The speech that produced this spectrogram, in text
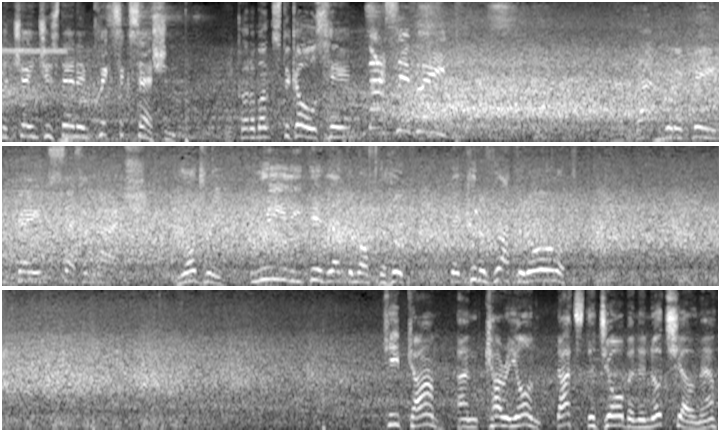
The changes then in quick succession. He got amongst the goals here. Massive leap! That would have been game, set and match. Rodri really did let them off the hook. They could have wrapped it all up. Keep calm and carry on. That's the job in a nutshell now.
